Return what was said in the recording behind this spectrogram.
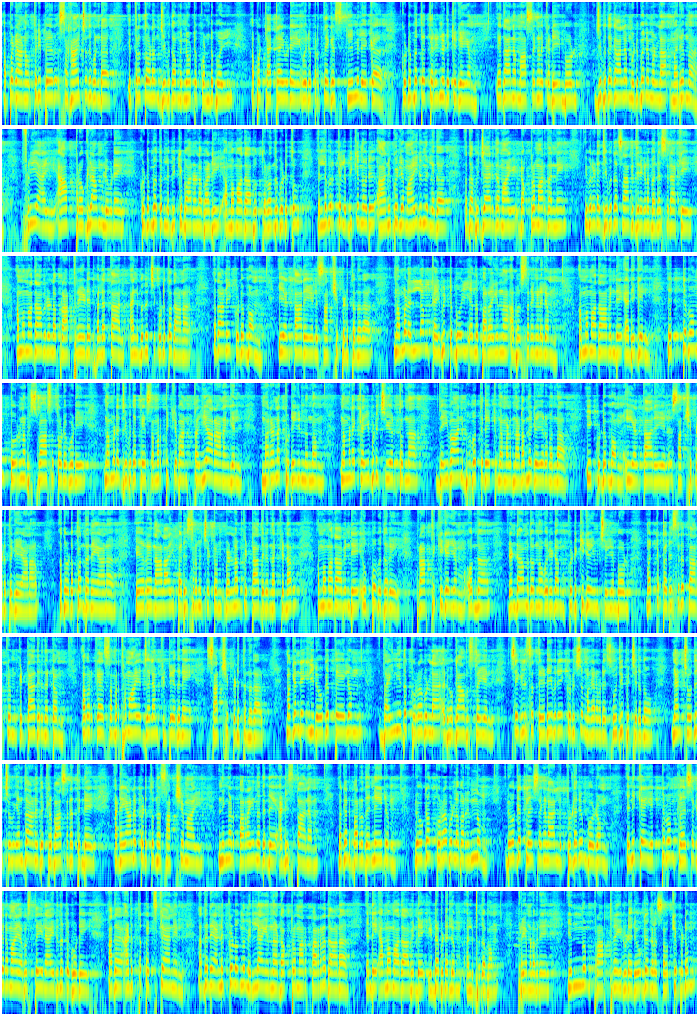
അപ്പോഴാണ് ഒത്തിരി പേർ സഹായിച്ചതുകൊണ്ട് ഇത്രത്തോളം ജീവിതം മുന്നോട്ട് കൊണ്ടുപോയി. അപ്പോൾ ടാറ്റയുടെ ഒരു പ്രത്യേക സ്കീമിലേക്ക് കുടുംബത്തെ തിരഞ്ഞെടുക്കുകയും ഏതാനും മാസങ്ങൾ കഴിയുമ്പോൾ ജീവിതകാലം മുഴുവനുമുള്ള മരുന്ന് ഫ്രീ ആയി ആ പ്രോഗ്രാമിലൂടെ കുടുംബത്തിന് ലഭിക്കുവാനുള്ള വഴി അമ്മ മാതാവ് തുറന്നു കൊടുത്തു. എല്ലാവർക്കും ലഭിക്കുന്ന ഒരു ആനുകൂല്യമായിരുന്നില്ലത്. അത് അവിചാരിതമായി ഡോക്ടർമാർ തന്നെ ഇവരുടെ ജീവിത സാഹചര്യങ്ങൾ മനസ്സിലാക്കി അമ്മ മാതാവിലുള്ള പ്രാർത്ഥനയുടെ ഫലത്താൽ അനുവദിച്ചു കൊടുത്തതാണ്. അതാണ് ഈ കുടുംബം ഈ എൽത്താരയിൽ സാക്ഷ്യപ്പെടുത്തുന്നത്. നമ്മളെല്ലാം കൈവിട്ടുപോയി എന്ന് പറയുന്ന അവസരങ്ങളിലും അമ്മ മാതാവിന്റെ അരികിൽ ഏറ്റവും പൂർണ വിശ്വാസത്തോടു കൂടി നമ്മുടെ ജീവിതത്തെ സമർപ്പിക്കുവാൻ തയ്യാറാണെങ്കിൽ മരണക്കുടിയിൽ നിന്നും നമ്മളെ കൈപിടിച്ചുയർത്തുന്ന ദൈവാനുഭവത്തിലേക്ക് നമ്മൾ നടന്നു കയറുമെന്ന് ഈ കുടുംബം ഈ എൾത്താരയിൽ സാക്ഷ്യപ്പെടുത്തുകയാണ്. അതോടൊപ്പം തന്നെയാണ് ഏറെ നാളായി പരിശ്രമിച്ചിട്ടും വെള്ളം കിട്ടാതിരുന്ന കിണർ അമ്മ മാതാവിന്റെ ഉപ്പ് വിതറി പ്രാർത്ഥിക്കുകയും ഒന്ന് രണ്ടാമതൊന്ന് ഒരിടം കുടിക്കുകയും ചെയ്യുമ്പോൾ മറ്റ് പരിസരത്താർക്കും കിട്ടാതിരുന്നിട്ടും അവർക്ക് സമൃദ്ധമായ ജലം കിട്ടിയതിനെ സാക്ഷ്യപ്പെടുത്തുന്നത് മകന്റെ ഈ രോഗത്തേലും ദൈന്യത കുറവുള്ള രോഗാവസ്ഥയിൽ ചികിത്സ തേടിയവരെക്കുറിച്ച് മകൻ അവിടെ സൂചിപ്പിച്ചിരുന്നു. ഞാൻ ചോദിച്ചു എന്താണ് ഇത് കൃപാസനത്തിന്റെ അടയാളപ്പെടുത്തുന്ന സാക്ഷ്യമായി നിങ്ങൾ പറയുന്നതിന്റെ അടിസ്ഥാനം? മകൻ പറഞ്ഞത് എന്നേലും രോഗം കുറവുള്ളവർ ഇന്നും രോഗക്ലേശങ്ങളാൽ തുടരുമ്പോഴും എനിക്ക് ഏറ്റവും ക്ലേശകരമായ അവസ്ഥയിലായിരുന്നിട്ട് കൂടി അത് അടുത്ത പെറ്റ് സ്കാനിൽ അതിന്റെ അണുക്കളൊന്നുമില്ല എന്ന് ഡോക്ടർമാർ പറഞ്ഞതാണ് എന്റെ അമ്മ മാതാവിന്റെ ഇടപെടലും അത്ഭുതവും. പ്രിയമുള്ളവരെ ഇന്നും പ്രാർത്ഥനയിലൂടെ രോഗങ്ങൾ സൗഖ്യപ്പെടും.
